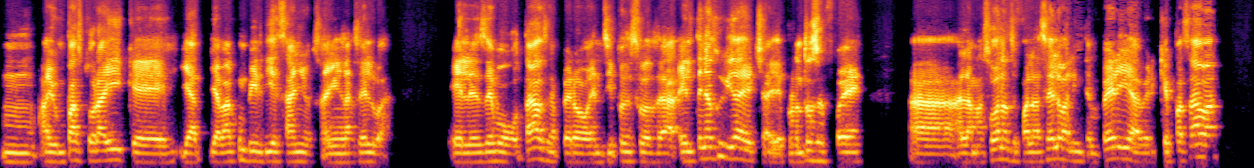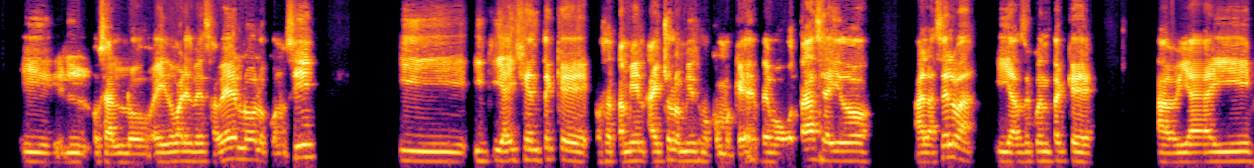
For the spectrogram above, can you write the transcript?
mm, hay un pastor ahí que ya, ya va a cumplir 10 años ahí en la selva. Él es de Bogotá, o sea, pero en sí, pues, o sea, él tenía su vida hecha y de pronto se fue al Amazonas, se fue a la selva, a la intemperie, a ver qué pasaba. Y, o sea, lo, he ido varias veces a verlo, lo conocí. Y, y, y, hay gente que, o sea, también ha hecho lo mismo, como que de Bogotá se ha ido a la selva y haz de cuenta que había ahí,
